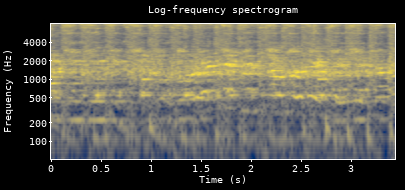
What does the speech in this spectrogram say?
Thank you.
